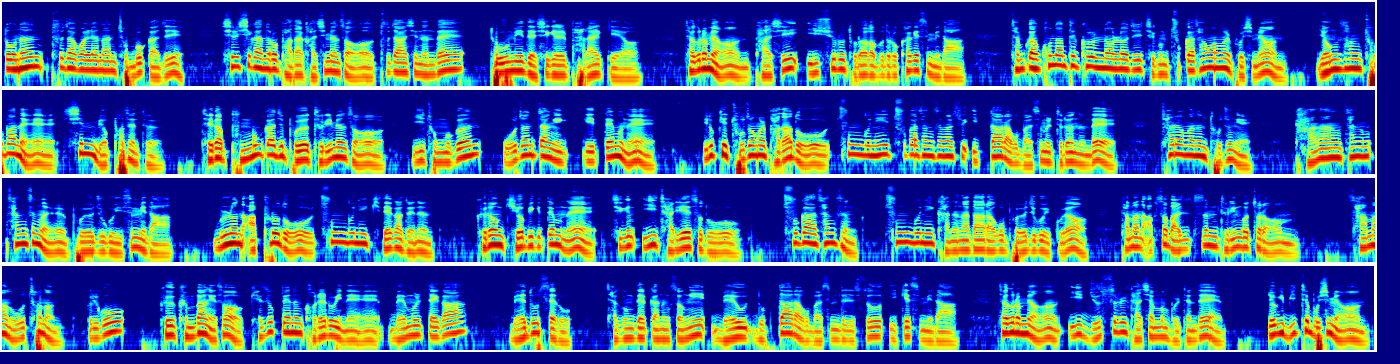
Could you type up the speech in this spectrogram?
또는 투자 관련한 정보까지 실시간으로 받아가시면서 투자하시는데 도움이 되시길 바랄게요. 자 그러면 다시 이슈로 돌아가 보도록 하겠습니다. 잠깐 코난 테크놀로지 지금 주가 상황을 보시면 영상 초반에 10몇 퍼센트 제가 분봉까지 보여드리면서 이 종목은 오전장이기 때문에 이렇게 조정을 받아도 충분히 추가 상승할 수 있다라고 말씀을 드렸는데 촬영하는 도중에 강한 상, 상승을 보여주고 있습니다. 물론 앞으로도 충분히 기대가 되는 그런 기업이기 때문에 지금 이 자리에서도 추가 상승 충분히 가능하다라고 보여지고 있고요. 다만 앞서 말씀드린 것처럼 45,000원 그리고 그 근방에서 계속되는 거래로 인해 매물대가 매도세로 작용될 가능성이 매우 높다라고 말씀드릴 수 있겠습니다. 자 그러면 이 뉴스를 다시 한번 볼 텐데 여기 밑에 보시면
